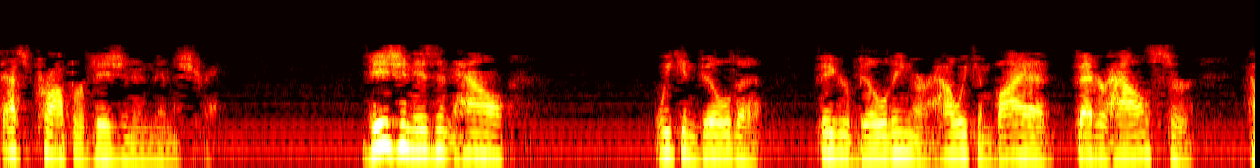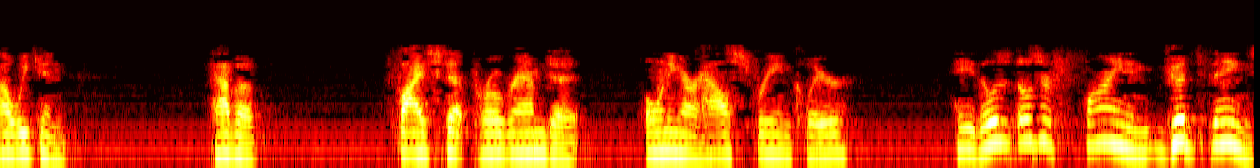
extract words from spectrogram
That's proper vision in ministry. Vision isn't how we can build a bigger building or how we can buy a better house or how we can have a five step program to owning our house free and clear. Hey, those those are fine and good things.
